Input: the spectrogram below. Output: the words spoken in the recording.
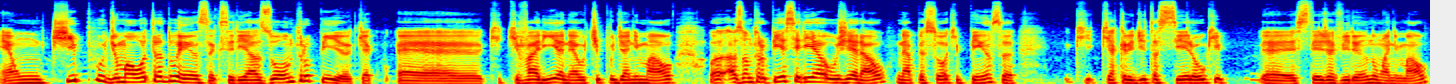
é um tipo de uma outra doença, que seria a zoantropia, que, é, é que, que, varia né, o tipo de animal. A zoantropia seria o geral, né, a pessoa que pensa, que, que acredita ser ou que é, esteja virando um animal.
